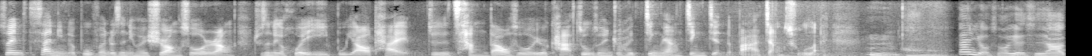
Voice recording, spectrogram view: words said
所以在你的部分，就是你会希望说让就是那个会议不要太就是长到说又卡住，所以你就会尽量精简的把它讲出来。嗯，哦，但有时候也是要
